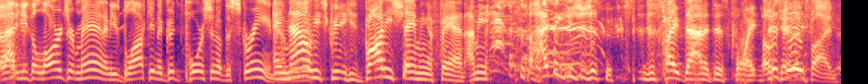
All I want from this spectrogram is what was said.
Uh, he's a larger man, and he's blocking a good portion of the screen. I and mean, now it- he's cre- he's body shaming a fan. I mean, I think you should just just pipe down at this point. Okay, this that's fine.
